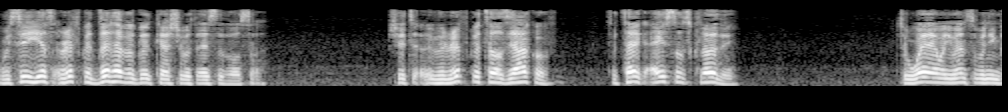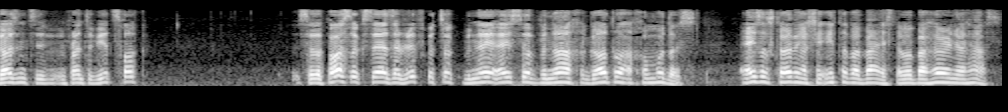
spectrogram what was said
We see yes, Rivka did have a good kesher with Esav also. She when Rivka tells Yaakov to take Esav's clothing to wear when he went when he goes into in front of Yitzchak. So the pasuk says that Rivka took bnei Esav b'nach gadol achamudos. Esav's clothing she ita babayis. They were by her in her house.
